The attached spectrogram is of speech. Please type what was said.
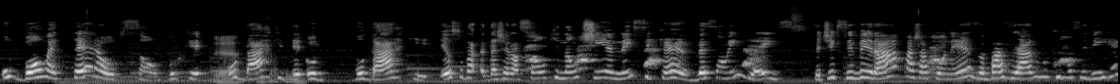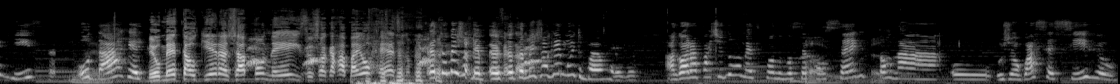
o bom é ter a opção, porque É, o Dark. O, o Dark, eu sou da, da geração que não tinha nem sequer versão em inglês. Você tinha que se virar com a japonesa baseado no que você via em revista. O É. Dark, ele- Meu Metal Gear era japonês, eu jogava Biohazard. eu também joguei, eu, eu também joguei muito Biohazard. Agora, a partir do momento quando você Ah, consegue é. tornar o, o jogo acessível,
